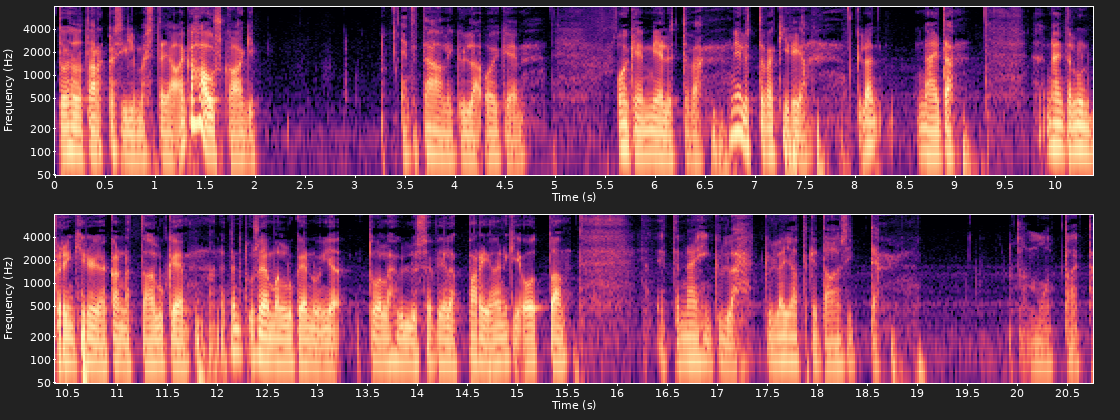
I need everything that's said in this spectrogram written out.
toisaalta tarkkasilmästä ja aika hauskaakin. Että tämä oli kyllä oikein, oikein miellyttävä, miellyttävä kirja kyllä näitä, näitä Lundbergin kirjoja kannattaa lukea. Olen näitä nyt useamman lukenut ja tuolla hyllyssä vielä pari ainakin ottaa, että näihin kyllä, kyllä jatketaan sitten. Mutta että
